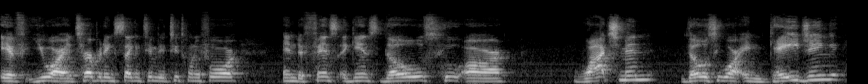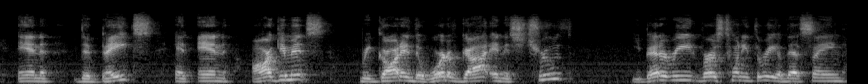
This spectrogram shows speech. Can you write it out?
if you are interpreting 2 Timothy 2.24 in defense against those who are watchmen, those who are engaging in debates and in arguments regarding the Word of God and its truth, you better read verse 23 of that same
